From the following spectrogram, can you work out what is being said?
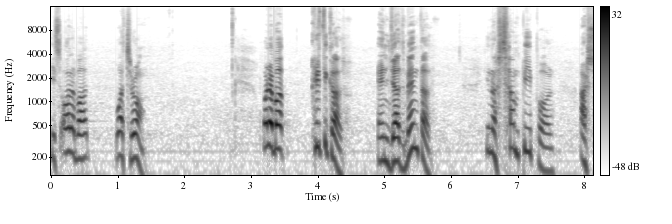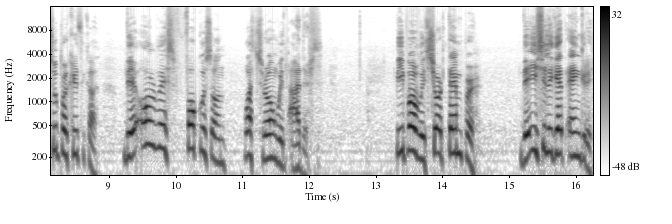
It's all about what's wrong. What about critical and judgmental? You know, some people are super critical. They always focus on what's wrong with others. People with short temper, they easily get angry.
